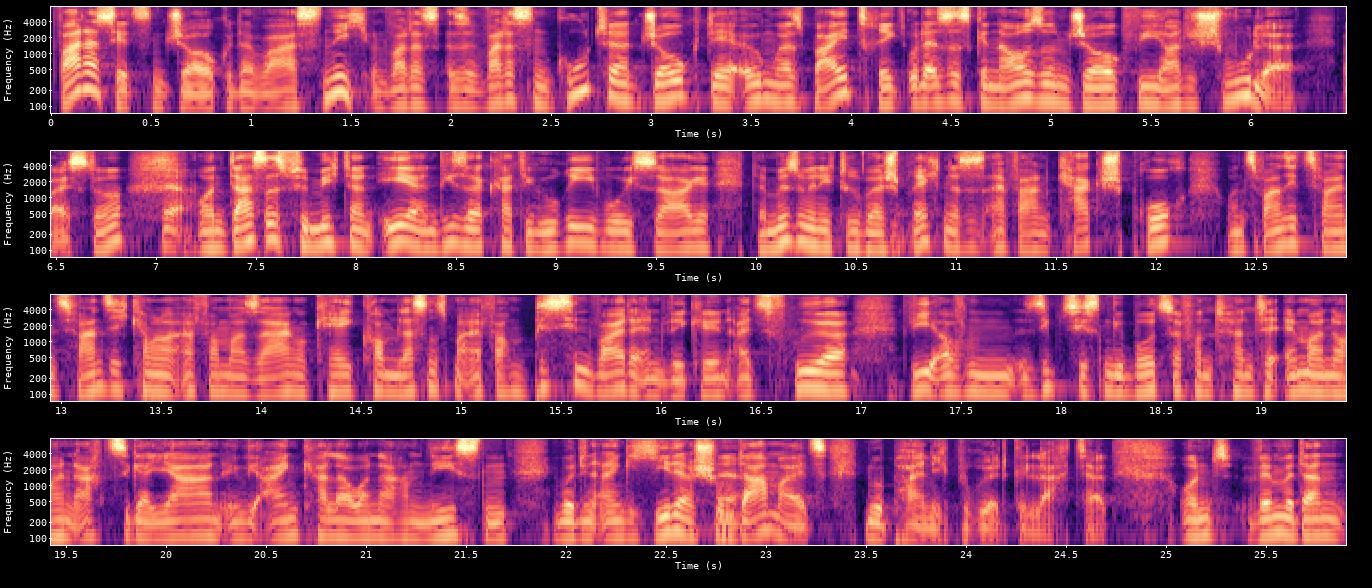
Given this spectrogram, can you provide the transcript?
war das jetzt ein Joke oder war es nicht? Und war das, also war das ein guter Joke, der irgendwas beiträgt oder ist es genauso ein Joke wie, ja, du Schwuler, weißt du? Ja. Und das ist für mich dann eher in dieser Kategorie, wo ich sage, da müssen wir nicht drüber sprechen, das ist einfach ein Kackspruch und 2022 kann man einfach mal sagen, okay, komm, lass uns mal einfach ein bisschen weiterentwickeln als früher, wie auf dem 70. Geburtstag von Tante Emma noch in den 80er Jahren, irgendwie ein Kalauer nach dem nächsten, über den eigentlich jeder schon Ja. damals nur peinlich berührt gelacht hat. Und wenn wir dann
